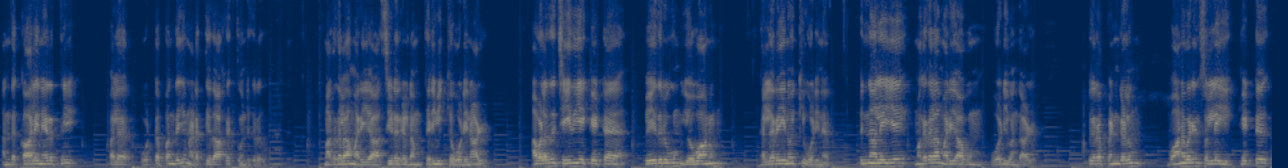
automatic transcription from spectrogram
அந்த காலை நேரத்தில் பலர் ஓட்டப்பந்தயம் நடத்தியதாக தோன்றுகிறது. மகதலா மரியா சீடர்களிடம் தெரிவிக்க ஓடினாள். அவளது செய்தியை கேட்ட பேதுருவும் யோவானும் கல்லறையை நோக்கி ஓடினர். பின்னாலேயே மகதலா மரியாவும் ஓடி வந்தாள். பிற பெண்களும் வானவரின் சொல்லை கேட்டு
